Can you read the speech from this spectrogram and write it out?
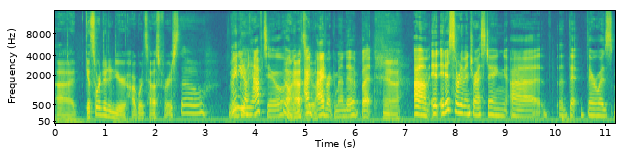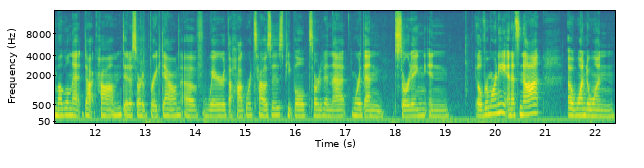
Uh, get sorted into your Hogwarts house first, though. I mean, you don't have to. You don't have to. I'd, I'd recommend it, but Yeah. Um, it, it is sort of interesting uh, that there was MuggleNet.com did a sort of breakdown of where the Hogwarts houses, people sorted in that, were then sorting in Ilvermorny, and it's not a one to one.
